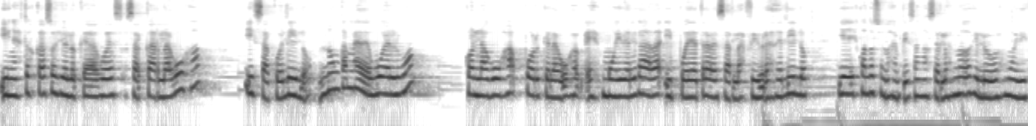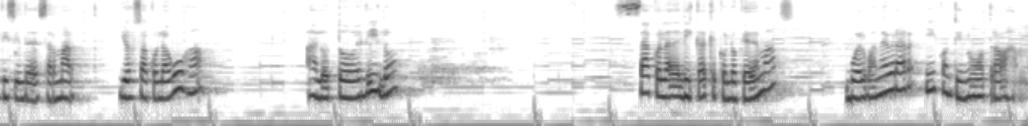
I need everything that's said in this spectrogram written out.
y en estos casos yo lo que hago es sacar la aguja y saco el hilo. Nunca me devuelvo con la aguja porque la aguja es muy delgada y puede atravesar las fibras del hilo y ahí es cuando se nos empiezan a hacer los nudos y luego es muy difícil de desarmar. Yo saco la aguja, halo todo el hilo saco la delica que coloqué de más, vuelvo a nebrar y continúo trabajando.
